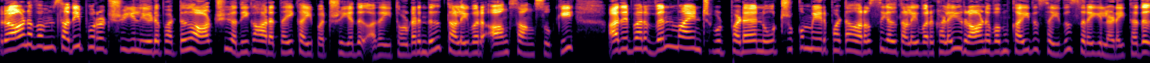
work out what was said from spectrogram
ராணுவம் சதி புரட்சியில் ஈடுபட்டு ஆட்சி அதிகாரத்தை கைப்பற்றியது. அதைத் தொடர்ந்து தலைவர் ஆங் சாங் சுக்கி அதிபர் வின் மைண்ட் உட்பட நூற்றுக்கும் மேற்பட்ட அரசியல் தலைவர்களை ராணுவம் கைது செய்து சிறையில் அடைத்தது.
